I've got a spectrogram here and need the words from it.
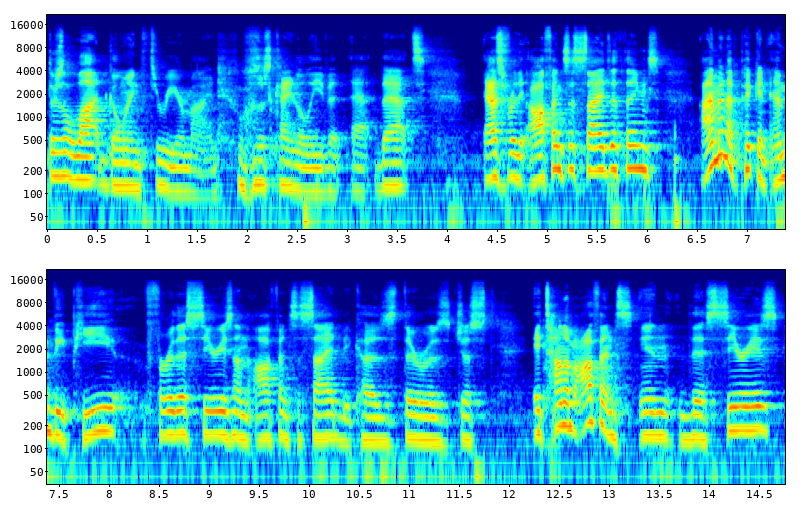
there's a lot going through your mind. We'll just kind of leave it at that. As for the offensive sides of things, I'm gonna pick an MVP for this series on the offensive side because there was just a ton of offense in this series.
